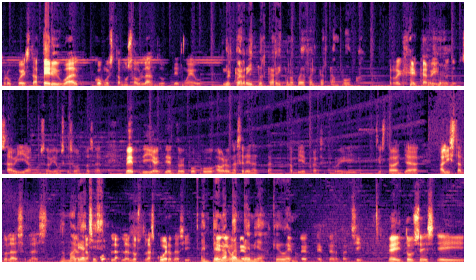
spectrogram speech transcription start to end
propuesta. Pero igual, como estamos hablando de nuevo, Y el recuerda- carrito, el carrito no puede faltar tampoco. El carrito, sabíamos, sabíamos que eso va a pasar. Ve, y dentro de poco habrá una serenata también, parce, por ahí que estaban ya alistando las, las, Los mariachis las, las cuerdas, sí. en plena Pero- pandemia, qué bueno. En- en plena sí. Ve, entonces, eh,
